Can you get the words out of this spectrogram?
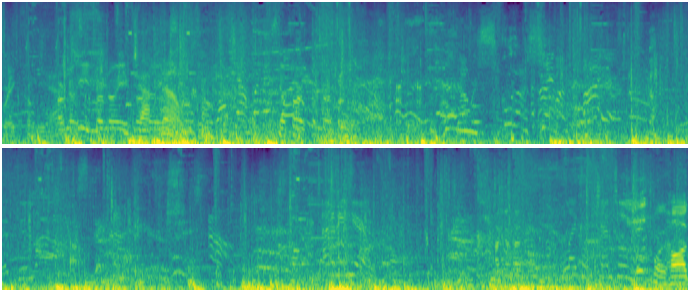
Break from the Torb ads? no E, Torb no E. Torb Tap no E. now. Kill Torb, kill Torb. Hog.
